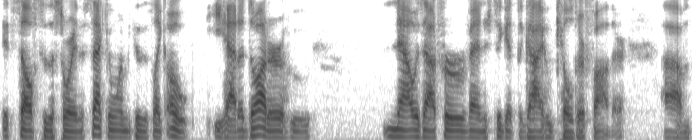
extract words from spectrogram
itself to the story in the second one because it's like, oh, he had a daughter who now is out for revenge to get the guy who killed her father. Um,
